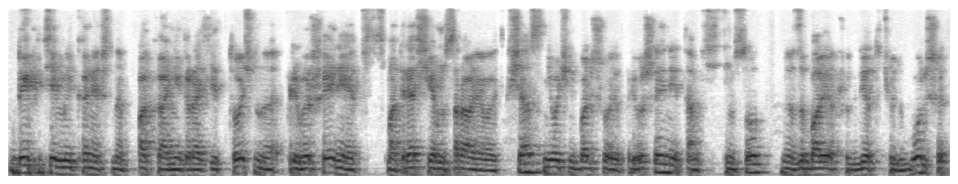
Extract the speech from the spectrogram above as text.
До эпидемии, конечно, пока не грозит точно. Превышение, смотря с чем сравнивать. Сейчас не очень большое превышение, там 700 заболевших, где-то чуть больше.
